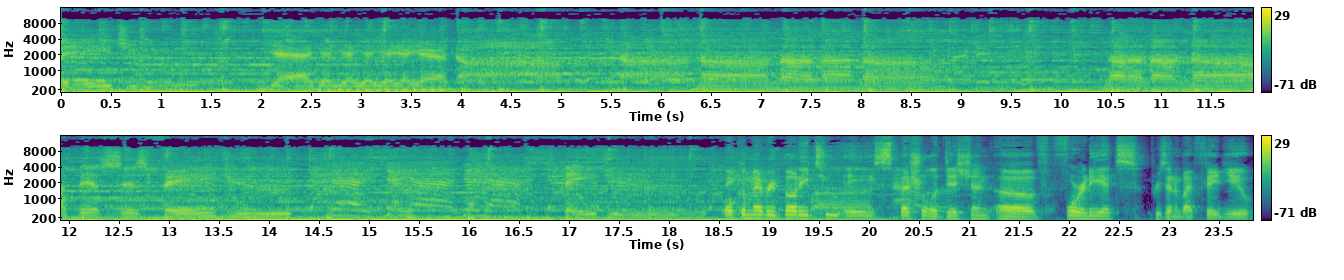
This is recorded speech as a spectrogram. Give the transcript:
fade you. Yeah, yeah, yeah, yeah, yeah, yeah, yeah. Nah, nah, nah, nah, nah, nah. Nah, nah, nah, nah. This is fade you. Yeah, yeah, yeah, yeah, yeah. Fade U. Welcome everybody to a special edition of Four Idiots presented by Fade U.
